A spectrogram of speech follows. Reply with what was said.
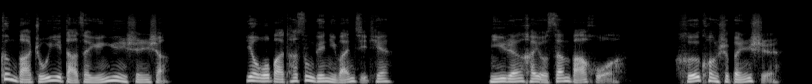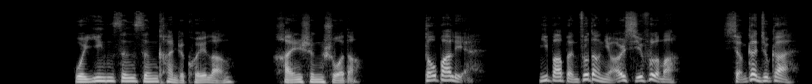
更把主意打在云云身上，要我把他送给你玩几天？泥人还有三把火，何况是本使？我阴森森看着奎狼，寒声说道：“刀疤脸，你把本座当你儿媳妇了吗？想干就干，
